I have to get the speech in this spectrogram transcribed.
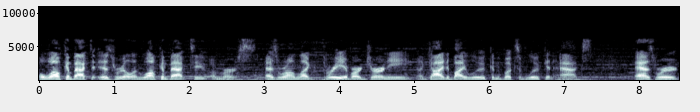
Well, welcome back to Israel and welcome back to Immerse as we're on leg three of our journey, uh, guided by Luke in the books of Luke and Acts, as we're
